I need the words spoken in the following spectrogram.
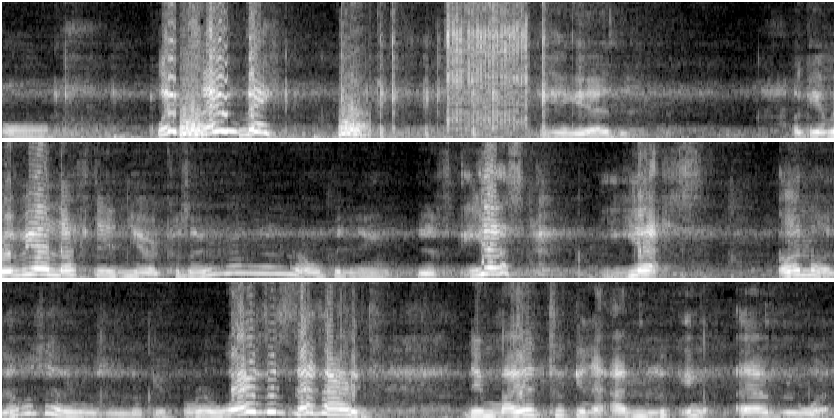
Oh. Wait, me! Okay, Okay, maybe I left it in here because I remember opening this. Yes! Yes! Oh no, that was what I was looking for. Where's the scissors? They might have taken it. I'm looking everywhere.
